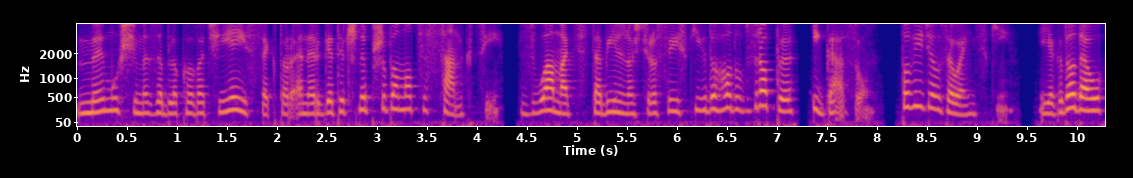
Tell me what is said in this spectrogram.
my musimy zablokować jej sektor energetyczny przy pomocy sankcji, złamać stabilność rosyjskich dochodów z ropy i gazu, powiedział Załęski. Jak dodał,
